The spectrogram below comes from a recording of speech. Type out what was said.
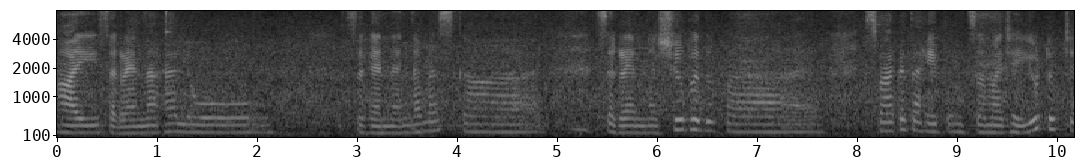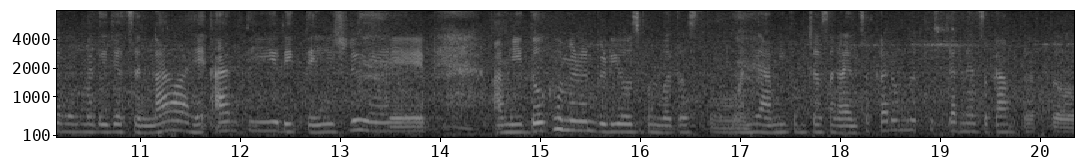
हाय सगळ्यांना हॅलो. सगळ्यांना नमस्कार. सगळ्यांना शुभ दुपार. स्वागत आहे तुमचं माझ्या यूट्यूब चॅनलमध्ये ज्याचं नाव आहे आरती रितेश डुएट. आम्ही दोघं मिळून व्हिडिओज बनवत असतो. म्हणजे आम्ही तुमच्या सगळ्यांचं करमणूक करण्याचं काम करतो.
